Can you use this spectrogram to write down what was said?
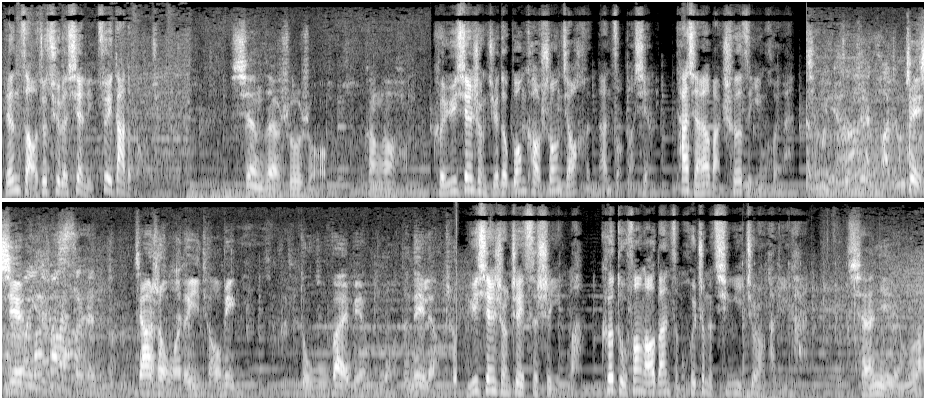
人早就去了县里最大的保局。现在收手刚刚好。可于先生觉得光靠双脚很难走到县里，他想要把车子赢回来。这些加上我的一条命，赌外边我的那辆车。于先生这次是赢了，可赌坊老板怎么会这么轻易就让他离开？钱你赢了，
